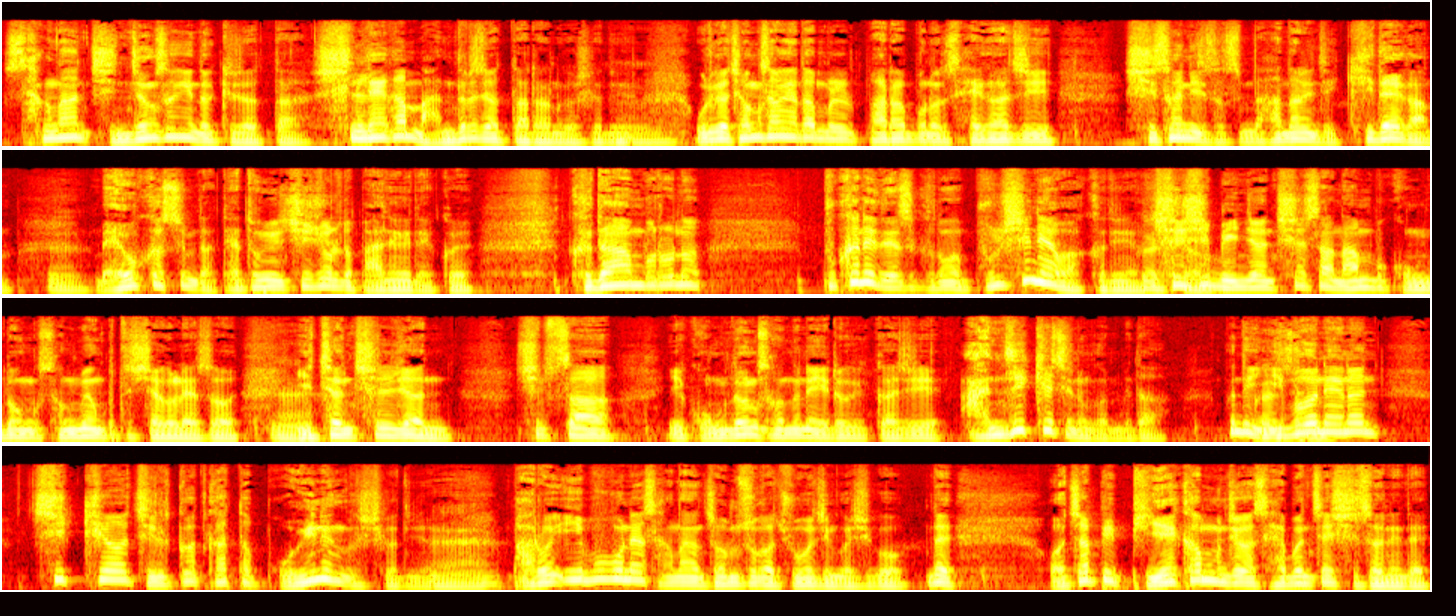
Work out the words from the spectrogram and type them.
상당한 진정성이 느껴졌다. 신뢰가 만들어졌다라는 것이거든요. 우리가 정상회담을 바라보는 세 가지 시선이 있었습니다. 하나는 이제 기대감. 매우 컸습니다. 대통령 지지율도 반영이 됐고요. 그 다음으로는 북한에 대해서 그동안 불신해 왔거든요. 그렇죠. 72년 74 남북 공동 성명부터 시작을 해서 2007년 14 이 공동 선언에 이르기까지 안 지켜지는 겁니다. 근데 그렇죠. 이번에는 지켜질 것 같아 보이는 것이거든요. 네. 바로 이 부분에 상당한 점수가 주어진 것이고, 근데 어차피 비핵화 문제가 세 번째 시선인데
